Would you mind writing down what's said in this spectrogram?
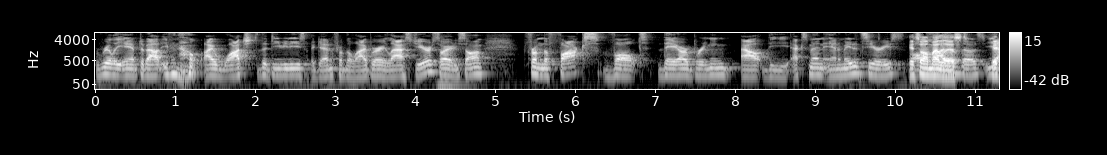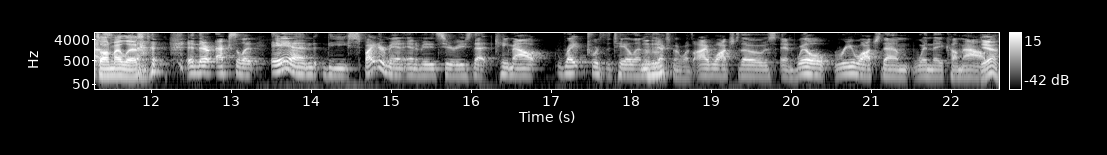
really amped about, even though I watched the DVDs again from the library last year, so I already saw them. From the Fox Vault, they are bringing out the X Men animated series. It's on my list. those. It's on my list. and they're excellent. And the Spider Man animated series that came out right towards the tail end of Mm-hmm. the X Men ones. I watched those and will rewatch them when they come out. Yeah.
